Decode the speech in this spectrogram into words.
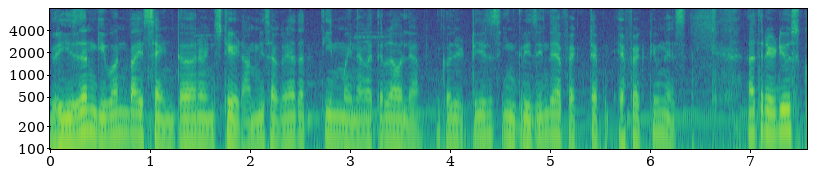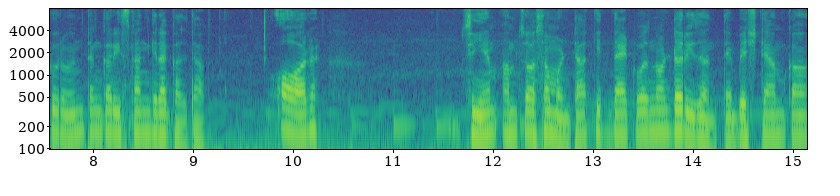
reason given by centre and state आमी सगळे आतां तीन महिन्या खातीर रावल्या because it is increasing the effect effectiveness आतां रिड्यूस करून तांकां रिस्कान कित्याक घालता. ऑर सी एम आमचो असो म्हणटा की that was not the reason तें बेश्टें आमकां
